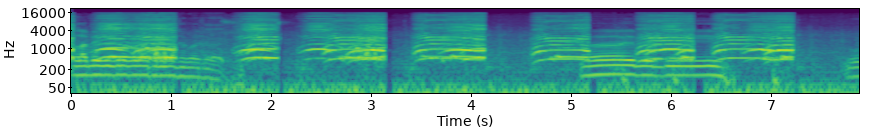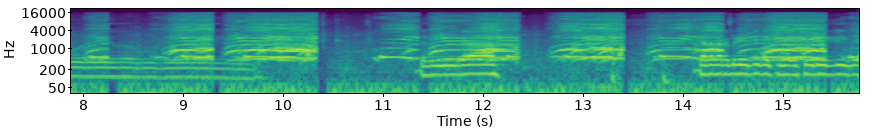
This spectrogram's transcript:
আল্লাহ বেবিগুলোকে বাঁচান বাঁচান বাঁচান। ওই বাবু। দেখুন বন্ধুরা। যারা যারা ভিডিওটি দেখছেন ভিডিওটি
